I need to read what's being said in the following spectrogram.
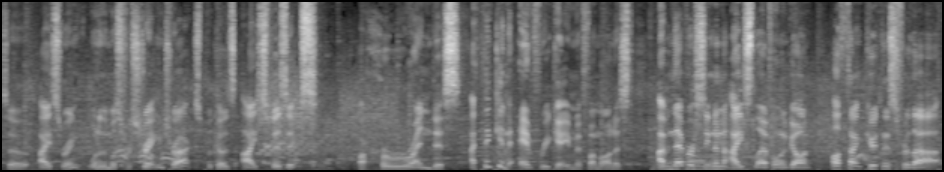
So Ice Rink, one of the most frustrating tracks because ice physics are horrendous. I think in every game, if I'm honest. I've never seen an ice level and gone, oh, thank goodness for that.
